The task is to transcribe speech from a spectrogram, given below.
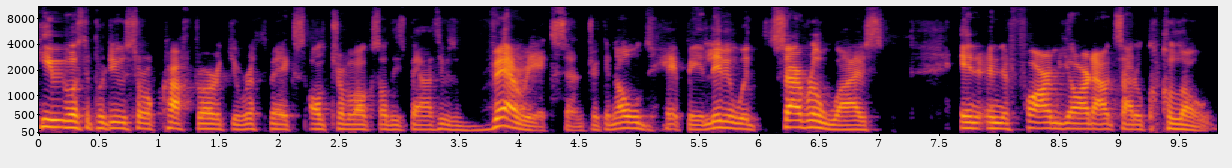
He was the producer of Kraftwerk, Eurythmics, Ultravox, all these bands. He was very eccentric, an old hippie living with several wives in, in a farmyard outside of Cologne.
